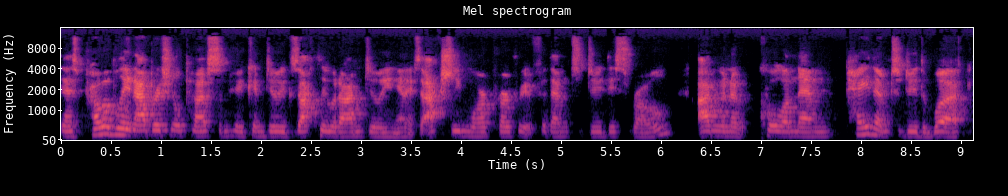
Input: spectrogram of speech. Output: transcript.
there's probably an Aboriginal person who can do exactly what I'm doing, and it's actually more appropriate for them to do this role. I'm going to call on them, pay them to do the work,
